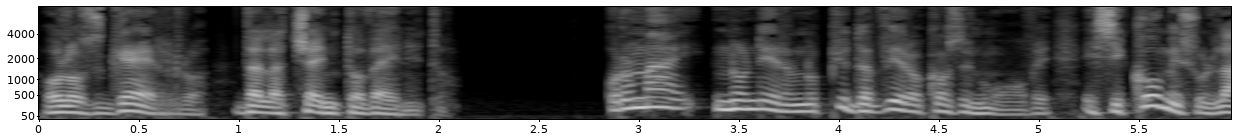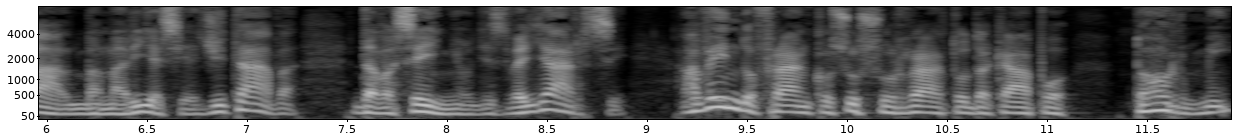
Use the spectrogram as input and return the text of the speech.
o lo sgherro dall'accento veneto. Ormai non erano più davvero cose nuove e siccome sull'alba Maria si agitava, dava segno di svegliarsi, avendo Franco sussurrato da capo Dormi?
